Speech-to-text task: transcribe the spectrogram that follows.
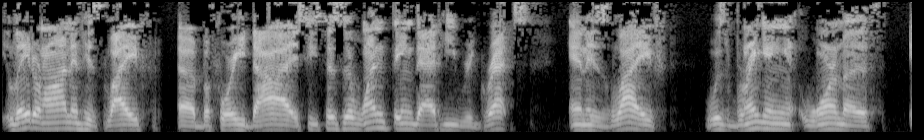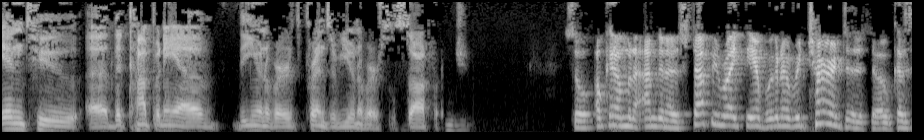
later on in his life, uh, before he dies, he says the one thing that he regrets in his life was bringing Warmoth into uh, the company of the universe, Friends of Universal Suffrage. So, okay, I'm gonna I'm gonna stop you right there. We're gonna return to this though because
